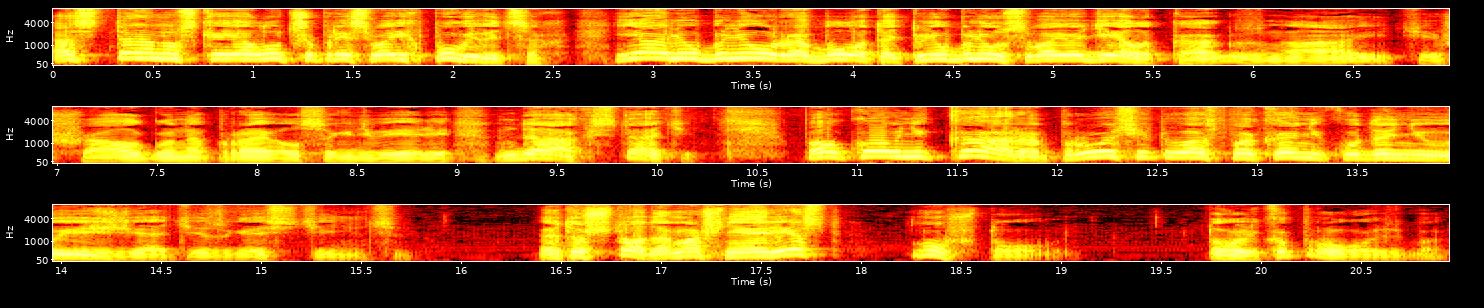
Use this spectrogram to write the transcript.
Останусь-ка я лучше при своих пуговицах. Я люблю работать, люблю свое дело. Как знаете, Шалгу направился к двери. Да, кстати, полковник Кара просит вас пока никуда не уезжать из гостиницы. Это что, домашний арест? Ну что вы, только просьба.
